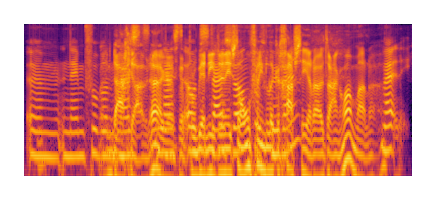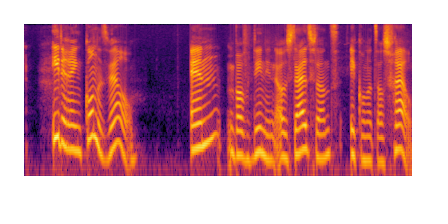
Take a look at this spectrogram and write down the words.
Ehm neem bijvoorbeeld. Een dagje naast- uit. Hè? naast Ik probeer niet ineens de onvriendelijke gastheer uit te hangen. hoor, Maar, eh, Maar iedereen kon het wel. En bovendien in Oost-Duitsland, ik kon het als vrouw.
